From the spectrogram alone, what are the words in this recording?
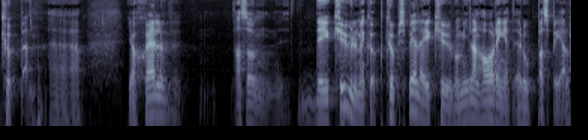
kuppen. Eh, jag själv, alltså det är ju kul med kupp. Kuppspel är ju kul och Milan har inget Europaspel.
